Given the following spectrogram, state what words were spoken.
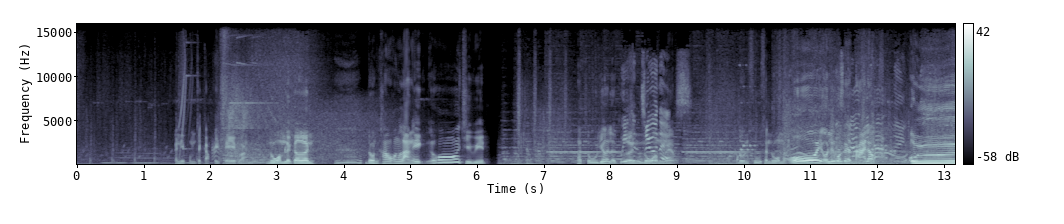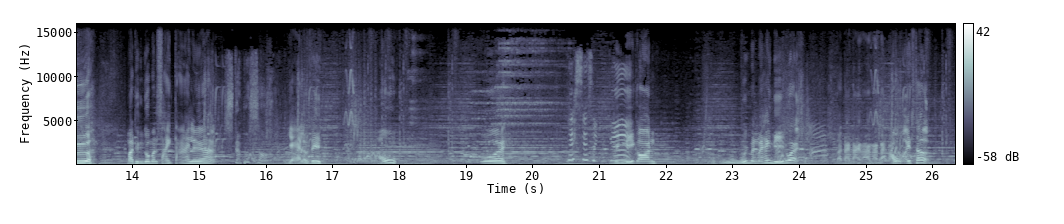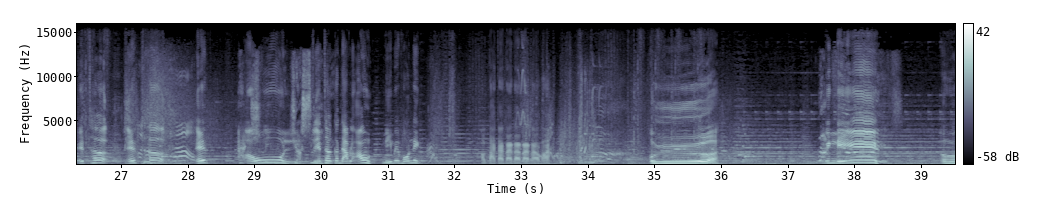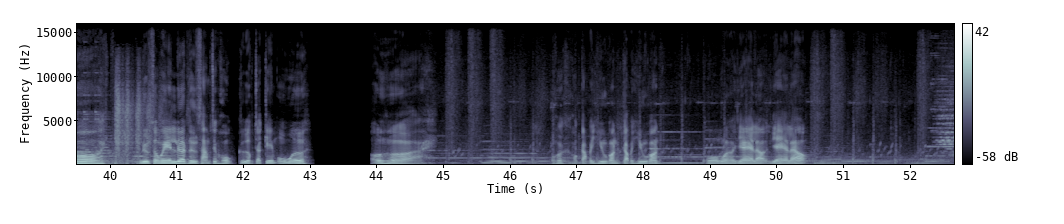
อันนี้ผมจะกลับไปเซฟว่ะน่วมเหลือเกิน โดนเข้าข้างหลังอีก โอ้ชีวิต ศัตรูเยอะเหลือ We เกิน can น่ do วมนะครับ this. โดนสู้ซะน่วมเลยโอ้ยโอลิเวอร์ก็จะตายแล้วเออมาถึงโดนมันใส่ตายเลยอะ Step aside. แย่แล้วสิเอาโอ้ย This isn't วิ่ง good. หนีก่อนโอ้โหมันไม่ให้หนีด้วยตายตายตายตายตายเอาเอสเธอร์เอสเธอร์เอสเธอร์ Help. เอสเอา Actually, we just เอส leave. เธอร์กระดับแล้วเอาหนีไม่พ้นอีกเอาตายตายตายตายตายตายตายเออ วิ่งหนีโอ้ยหลือสเวนเลือดถึง36 เกือบจะเกมโอเวอร์เอ้ยโอ้ยขอกลับไปฮิวก่อนกลับไปฮิวก่อนโอ้ยแย่แล้วแย่แล้ว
